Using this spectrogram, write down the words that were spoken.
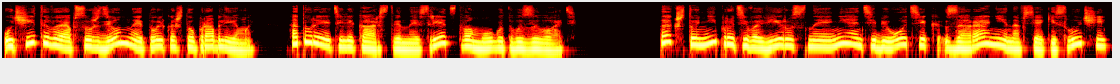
учитывая обсужденные только что проблемы, которые эти лекарственные средства могут вызывать. Так что ни противовирусные, ни антибиотик заранее на всякий случай,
